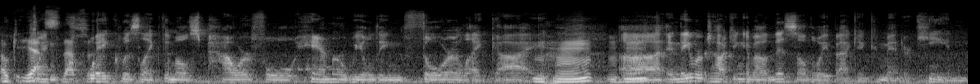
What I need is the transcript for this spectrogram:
Okay. Yes, when that's Quake was like the most powerful hammer wielding Thor like guy. Mm-hmm, Uh, and they were talking about this all the way back in Commander Keen,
